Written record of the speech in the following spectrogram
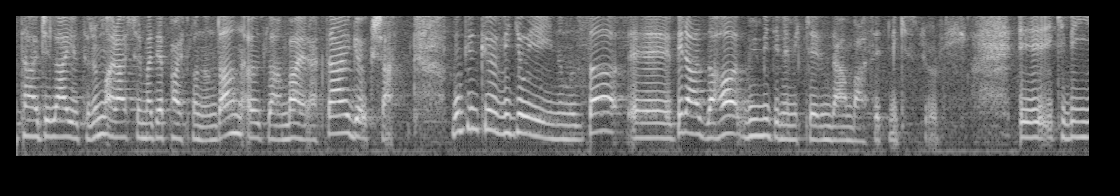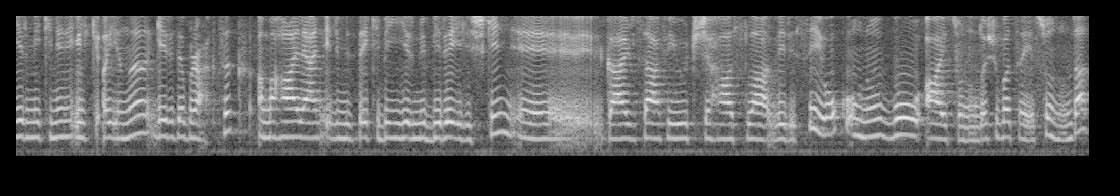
e, Tacirler Yatırım Araştırma Departmanı'ndan Özlem Bayraktar Gökşen. Bugünkü video yayınımızda e, biraz daha büyüme dinamiklerinden bahsetmek istiyoruz. E, 2022'nin ilk ayını geride bıraktık ama halen elimizde 2021'e ilişkin e, gayri safi yurt içi hasıla verisi yok. Onu bu ay sonunda, Şubat ayı sonunda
